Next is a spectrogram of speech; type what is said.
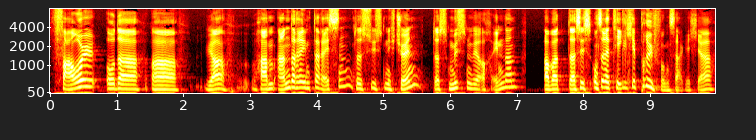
faul oder äh, ja, haben andere Interessen. Das ist nicht schön, das müssen wir auch ändern. Aber das ist unsere tägliche Prüfung, sage ich. Ja.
